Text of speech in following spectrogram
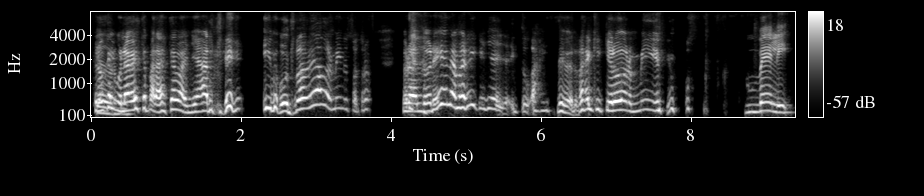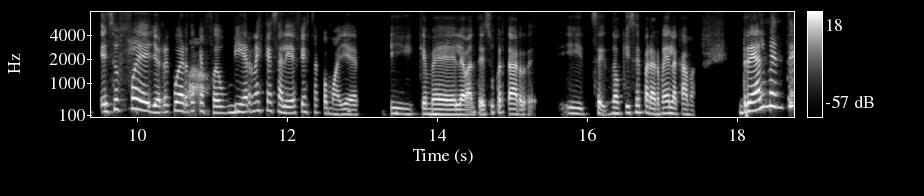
creo que alguna vez te paraste a bañarte y otra vez a dormir nosotros, pero al Lorena, marica, y, y tú, ay, de verdad que quiero dormir. Beli, eso fue, yo recuerdo que fue un viernes que salí de fiesta como ayer y que me levanté súper tarde y no quise pararme de la cama. Realmente,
